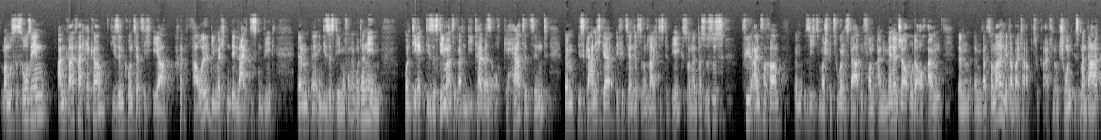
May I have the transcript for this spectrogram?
man muss es so sehen, Angreifer, Hacker, die sind grundsätzlich eher faul, die möchten den leichtesten Weg ähm, äh, in die Systeme von einem Unternehmen. Und direkt die Systeme anzugreifen, die teilweise auch gehärtet sind, ähm, ist gar nicht der effizienteste und leichteste Weg, sondern das ist es viel einfacher, ähm, sich zum Beispiel Zugangsdaten von einem Manager oder auch einem ähm, ganz normalen Mitarbeiter abzugreifen. Und schon ist man da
